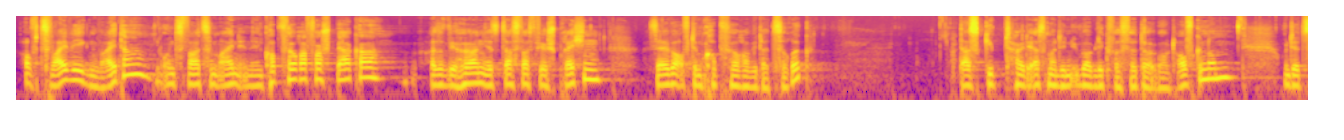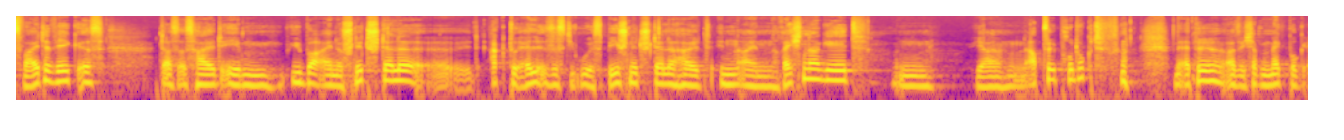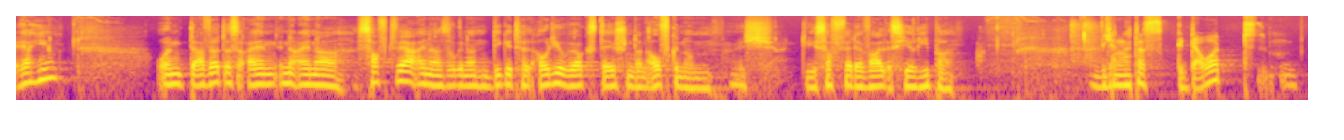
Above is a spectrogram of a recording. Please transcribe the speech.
auf zwei Wegen weiter. Und zwar zum einen in den Kopfhörerverstärker. Also wir hören jetzt das, was wir sprechen, selber auf dem Kopfhörer wieder zurück. Das gibt halt erstmal den Überblick, was wird da überhaupt aufgenommen. Und der zweite Weg ist, dass es halt eben über eine Schnittstelle, äh, aktuell ist es die USB-Schnittstelle, halt in einen Rechner geht, ein, ja, ein Apfelprodukt, ein Apple, also ich habe ein MacBook Air hier. Und da wird es ein, in einer Software, einer sogenannten Digital Audio Workstation dann aufgenommen. Ich, die Software der Wahl ist hier Reaper. Wie lange hat das gedauert,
